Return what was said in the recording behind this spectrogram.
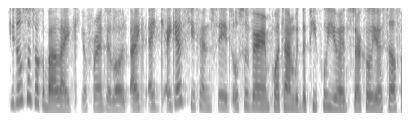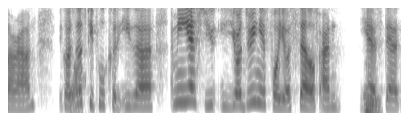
you'd also talk about like your friends a lot. I, I I guess you can say it's also very important with the people you encircle yourself around because Wow. those people could either I mean yes you you're doing it for yourself and yes Mm, they're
